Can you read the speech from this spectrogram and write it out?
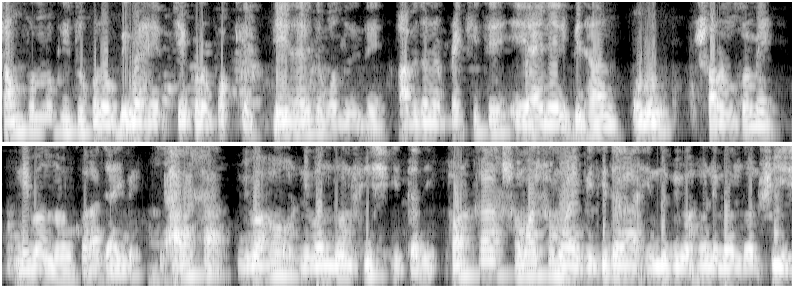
সম্পন্নকৃত কোনো বিবাহের যে কোনো পক্ষের নির্ধারিত পদ্ধতিতে আবেদনের প্রেক্ষিতে এই আইনের বিধান ক্রমে নিবন্ধন করা যাইবে ধারা সাত বিবাহ নিবন্ধন ফিস ইত্যাদি সরকার সময় সময় বিধি দ্বারা হিন্দু বিবাহ নিবন্ধন ফিস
